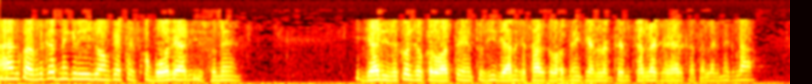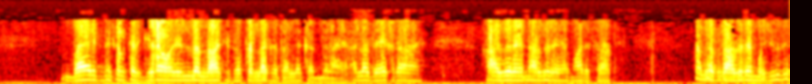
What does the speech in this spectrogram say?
آج کو حاصل کرنے کے لیے جو ہم کہتے ہیں، اس کو بولے آدمی سنیں۔ جاری ذکر جو کرواتے ہیں، تو اسی دھیان کے ساتھ کرواتے ہیں کہ اللہ تعالیٰ اللہ کا غیر کا تعلق نکلا۔ باہر نکل کر گرا اور اللہ کے ساتھ اللہ کا تعلق اندر آیا۔ اللہ دیکھ رہا ہے۔ حاضر ہے، ناظر ہے ہمارے ساتھ۔ اللہ تعالیٰ حاضر ہے، موجود ہے۔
